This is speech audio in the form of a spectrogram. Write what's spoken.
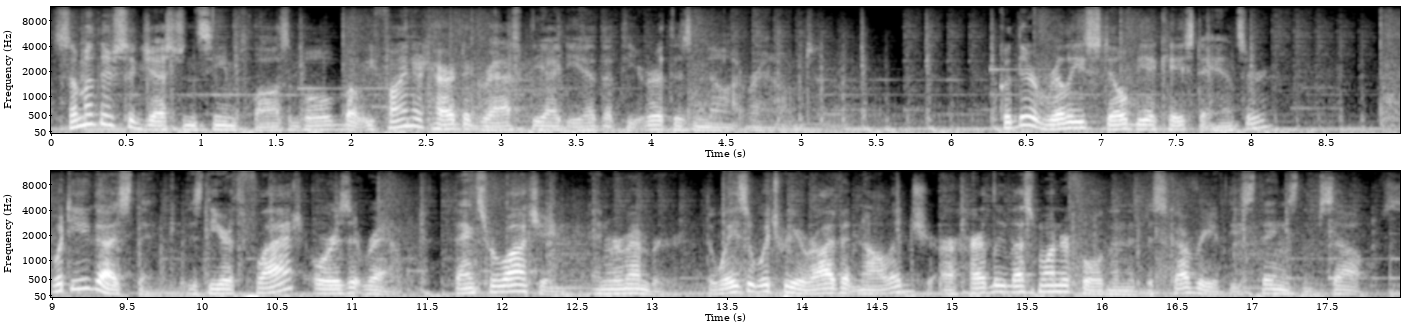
Some of their suggestions seem plausible, but we find it hard to grasp the idea that the Earth is not round. Could there really still be a case to answer? What do you guys think? Is the Earth flat or is it round? Thanks for watching, and remember, the ways at which we arrive at knowledge are hardly less wonderful than the discovery of these things themselves.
